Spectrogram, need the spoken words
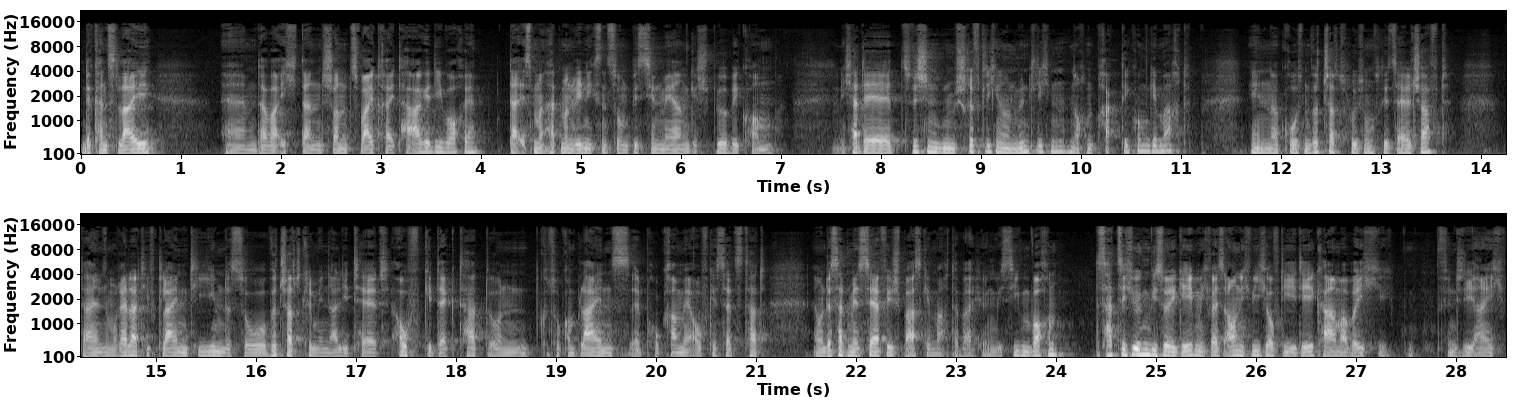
In der Kanzlei, ähm, da war ich dann schon zwei, drei Tage die Woche. Da ist man, hat man wenigstens so ein bisschen mehr ein Gespür bekommen. Ich hatte zwischen dem schriftlichen und mündlichen noch ein Praktikum gemacht in einer großen Wirtschaftsprüfungsgesellschaft, da in einem relativ kleinen Team, das so Wirtschaftskriminalität aufgedeckt hat und so Compliance-Programme aufgesetzt hat. Und das hat mir sehr viel Spaß gemacht. Da war ich irgendwie sieben Wochen. Das hat sich irgendwie so ergeben. Ich weiß auch nicht, wie ich auf die Idee kam, aber ich finde die eigentlich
